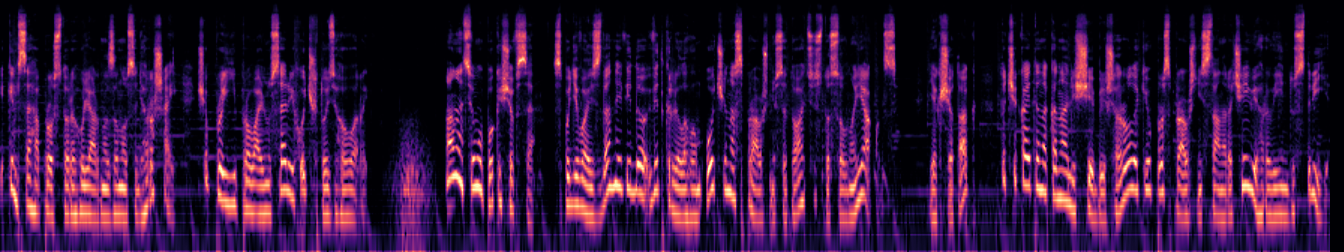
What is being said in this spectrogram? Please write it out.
яким Сега просто регулярно заносить грошей, щоб про її провальну серію хоч хтось говорив. А на цьому поки що все. Сподіваюсь, дане відео відкрило вам очі на справжню ситуацію стосовно Якудз. Якщо так, то чекайте на каналі ще більше роликів про справжній стан речей в ігровій індустрії,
